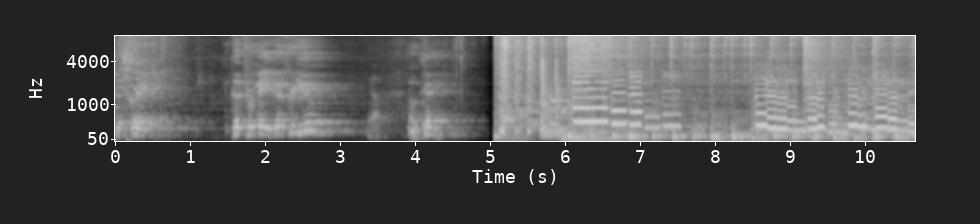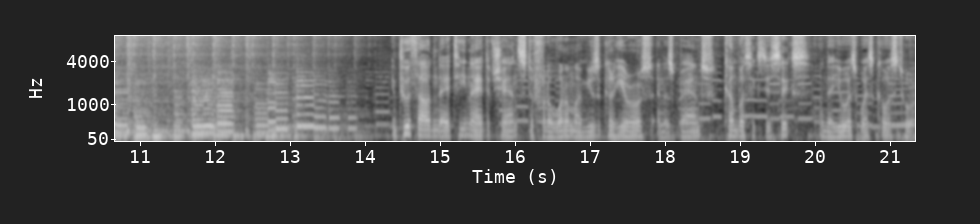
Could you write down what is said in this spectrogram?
That's great. Good for me, good for you? Yeah. Okay. In 2018, I had the chance to follow one of my musical heroes and his band, Combo 66, on their US West Coast tour.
